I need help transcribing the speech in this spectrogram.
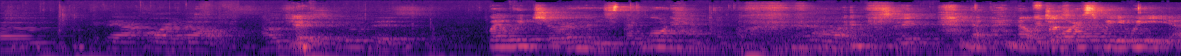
um, if they are for adults. How do Yes. you do this? We Germans, that won't happen. Uh, See, No, no We of just- course we, we, uh,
